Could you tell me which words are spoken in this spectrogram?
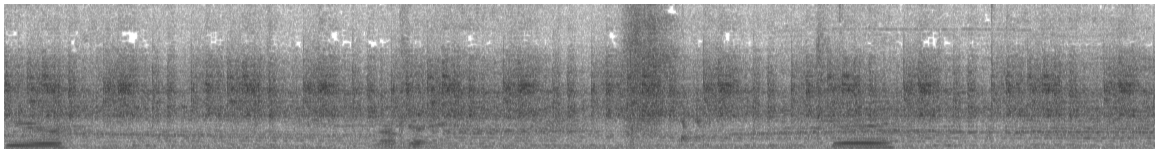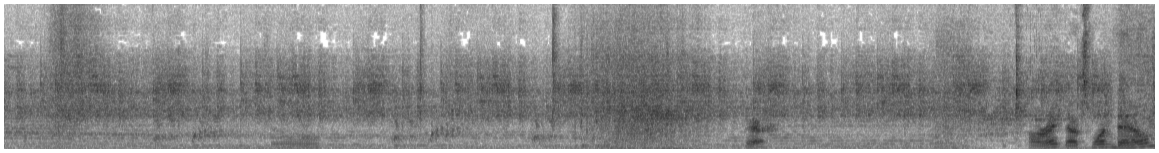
here. Okay. Okay. There. Alright, that's one down.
